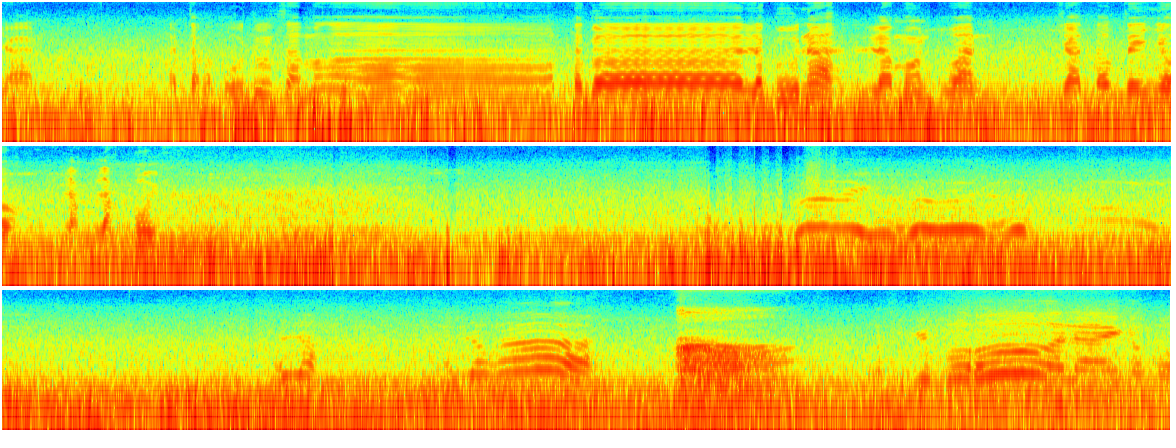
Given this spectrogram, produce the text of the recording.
Yan. At saka po doon sa mga taga Laguna, Lamont 1. Shoutout sa inyo. Laklak Boys. Ay, ay, ay, ay. Ala. Ala ka. Sige po, alay ka po.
